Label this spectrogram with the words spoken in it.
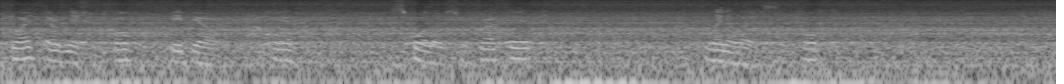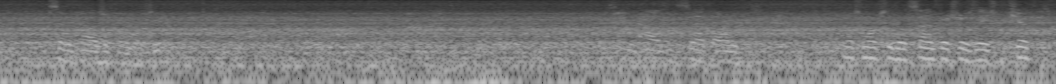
required, air ignition, off, APR, off, spoilers refracted, liner lights, off, 7000 pounds here. 7000 set on, no smoke signal, sound pressurization checked,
